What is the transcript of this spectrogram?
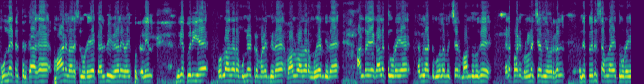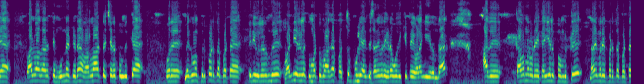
முன்னேற்றத்திற்காக மாநில அரசினுடைய கல்வி வேலை வாய்ப்புகளில் மிகப்பெரிய பொருளாதார முன்னேற்றம் அடைந்திட வாழ்வாதாரம் உயர்ந்திட அன்றைய காலத்தினுடைய தமிழ்நாட்டு முதலமைச்சர் மாண்புமிகு எடப்பாடி பழனிசாமி அவர்கள் இந்த பெரு சமுதாயத்தினுடைய வாழ்வாதாரத்தை முன்னேற்றிட வரலாற்று சிறப்பு மிக்க ஒரு மிகவும் பிற்படுத்தப்பட்ட பிரிவிலிருந்து வன்னியர்களுக்கு மட்டுமாக பத்து புள்ளி ஐந்து சதவீத இடஒதுக்கீட்டை வழங்கியிருந்தார். அது கவர்னருடைய கையெழுப்பம் விட்டு நடைமுறைப்படுத்தப்பட்ட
